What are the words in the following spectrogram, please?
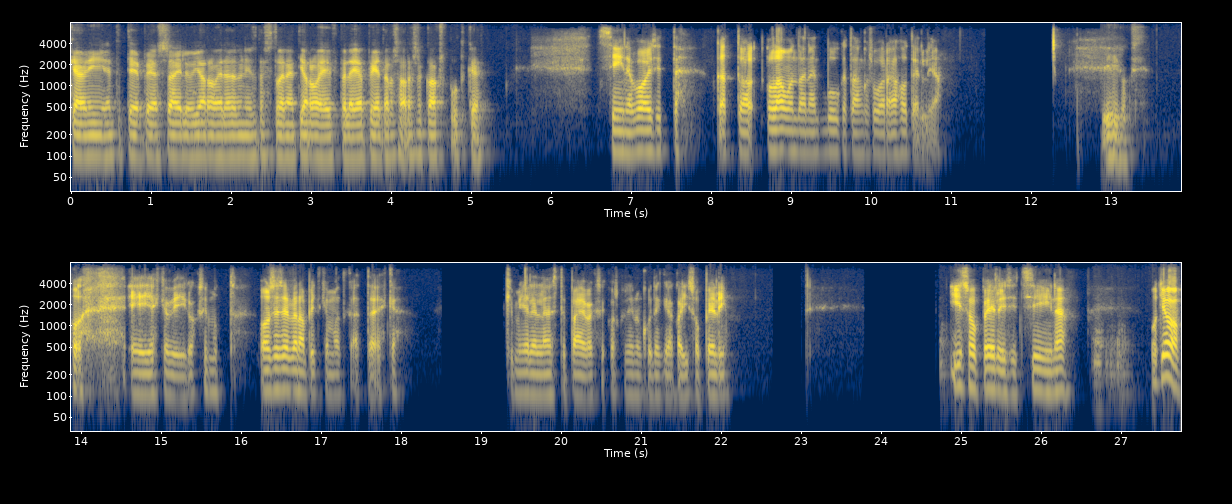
käy niin, että TPS säilyy Jaro edellä, niin tässä toinen, että Jaro ei pelejä Pietarsaaressa kaksi putkea. Siinä voi sitten katsoa lauantaina, että buukataanko suoraan hotellia. Viikoksi. Ei ehkä viikoksi, mutta on se sen verran pitkä matka, että ehkä, ehkä mielellään sitten päiväksi, koska siinä on kuitenkin aika iso peli. Iso peli sitten siinä. Mutta joo,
